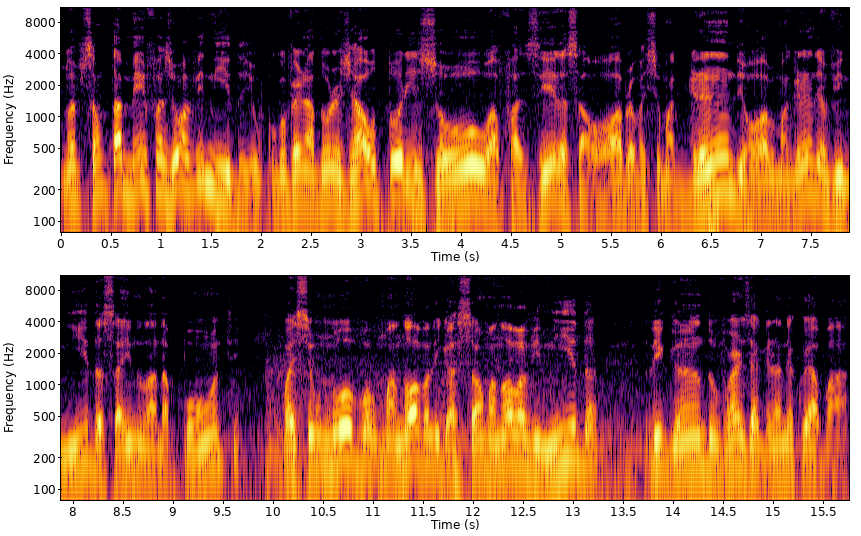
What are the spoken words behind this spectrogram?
nós precisamos também fazer uma avenida. E o governador já autorizou a fazer essa obra, vai ser uma grande obra, uma grande avenida saindo lá da ponte. Vai ser um novo, uma nova ligação, uma nova avenida ligando Várzea Grande a Cuiabá.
